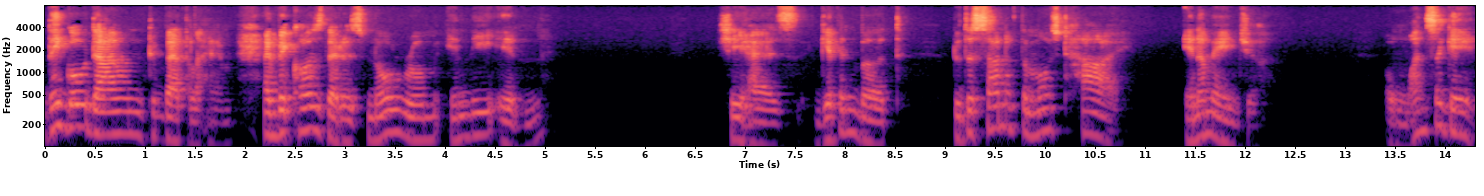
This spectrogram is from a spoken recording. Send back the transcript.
they go down to Bethlehem, and because there is no room in the inn, she has given birth to the Son of the Most High in a manger. And once again,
